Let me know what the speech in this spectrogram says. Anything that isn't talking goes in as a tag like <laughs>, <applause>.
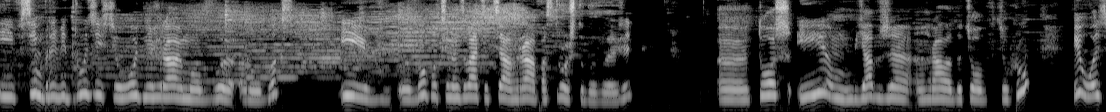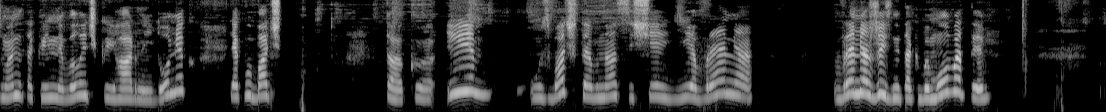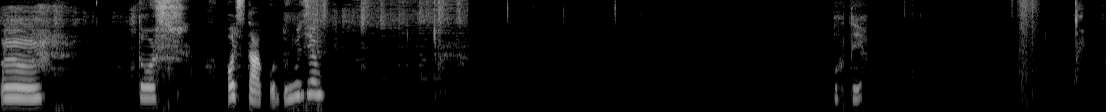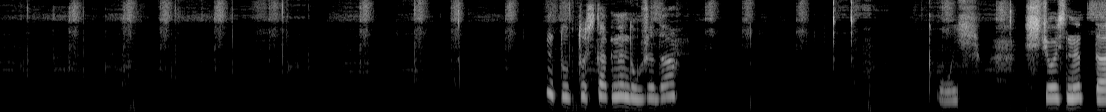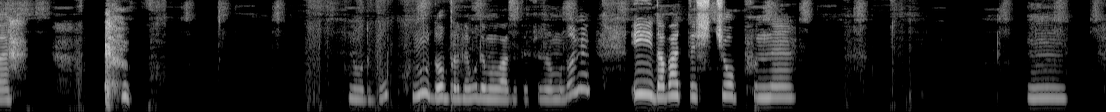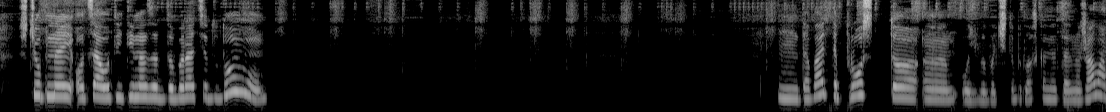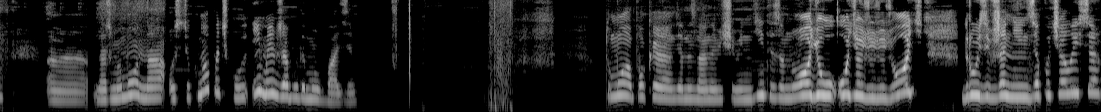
І всім привіт, друзі! Сьогодні граємо в Roblox. І в, Roblox називається ця гра Построй, щоб вижити. Е, тож, і я вже грала до цього в цю гру. І ось в мене такий невеличкий гарний домик, як ви бачите. Так, е, і ось бачите, в нас ще є время. Время житті, так би мовити. Тож, ось так от, друзі. Ух ти. Ну, Тут ось так не дуже, да? Ой, щось не те. Ноутбук. Ну, добре, не будемо лазити в чужому домі. І давайте, щоб не. Щоб не оце от йти назад добиратися додому. Давайте просто. Е, ой, вибачте, будь ласка, не те нажала. Е, нажмемо на ось цю кнопочку, і ми вже будемо в базі. Тому, а поки я не знаю, навіщо він їде за мною. Ой-ой-ой-ой-ой. Друзі, вже ніндзя почалися.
